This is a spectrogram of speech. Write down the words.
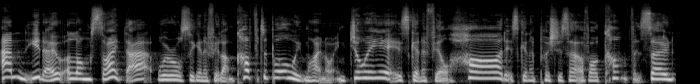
And, you know, alongside that, we're also going to feel uncomfortable. We might not enjoy it. It's going to feel hard. It's going to push us out of our comfort zone.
